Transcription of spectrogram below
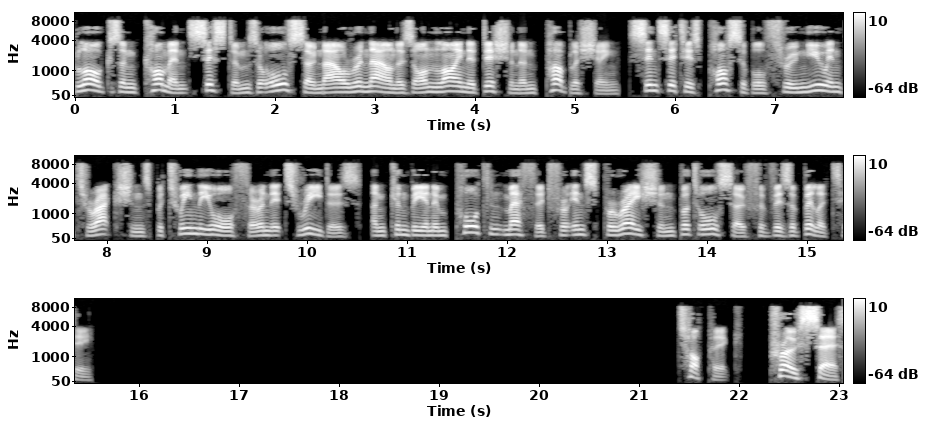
Blogs and comment systems are also now renowned as online edition and publishing, since it is possible through new interactions between the author and its readers, and can be an important method for inspiration but also for visibility. Topic: Process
